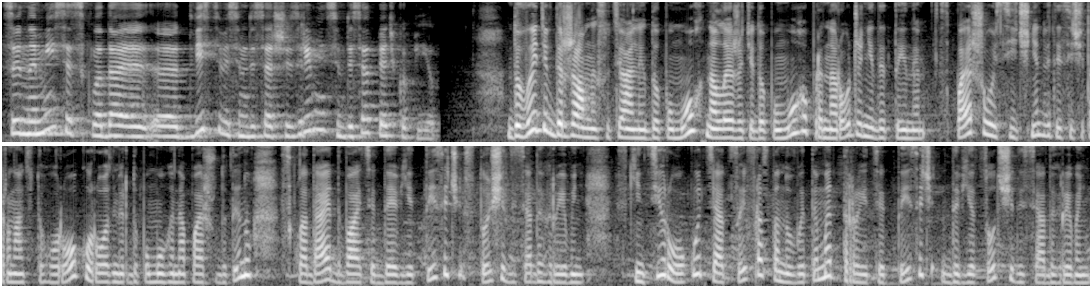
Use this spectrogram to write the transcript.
Це на місяць складає е, 286 гривень 75 копійок. До видів державних соціальних допомог належить і допомога при народженні дитини. З 1 січня 2013 року розмір допомоги на першу дитину складає 29 тисяч 160 гривень. В кінці року ця цифра становитиме 30 тисяч 960 гривень.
